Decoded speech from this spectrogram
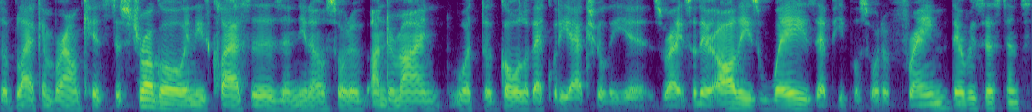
the black and brown kids to struggle in these classes and you know sort of undermine what the goal of equity actually is right so there are all these ways that people sort of frame their resistance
